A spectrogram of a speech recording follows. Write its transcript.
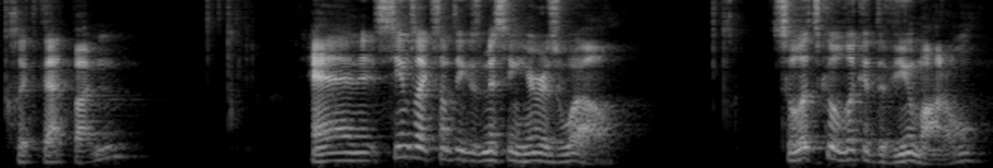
click that button. And it seems like something is missing here as well. So let's go look at the view model.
